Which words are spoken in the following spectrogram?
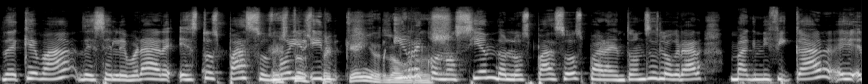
¿De qué va? De celebrar estos pasos, ¿no? Ir, pequeños ir, reconociendo los pasos para entonces lograr magnificar eh,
